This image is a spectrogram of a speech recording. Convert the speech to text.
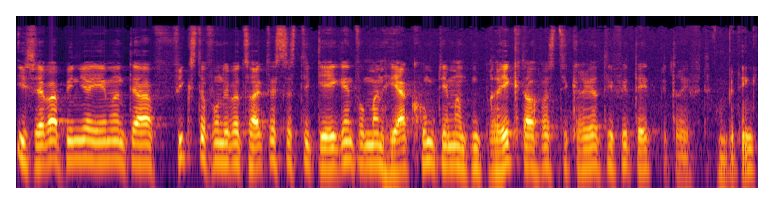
ich selber bin ja jemand, der fix davon überzeugt ist, dass die Gegend, wo man herkommt, jemanden prägt, auch was die Kreativität betrifft. Unbedingt.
